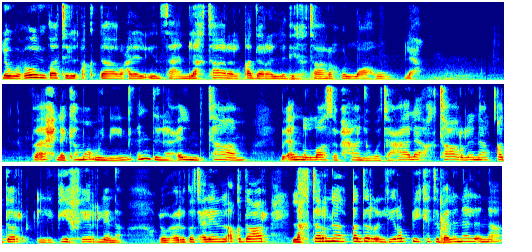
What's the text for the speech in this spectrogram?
لو عرضت الأقدار على الإنسان لاختار القدر الذي اختاره الله له. فإحنا كمؤمنين عندنا علم تام بأن الله سبحانه وتعالى اختار لنا القدر اللي فيه خير لنا. لو عرضت علينا الأقدار لاخترنا القدر اللي ربي كتبه لنا لأنه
